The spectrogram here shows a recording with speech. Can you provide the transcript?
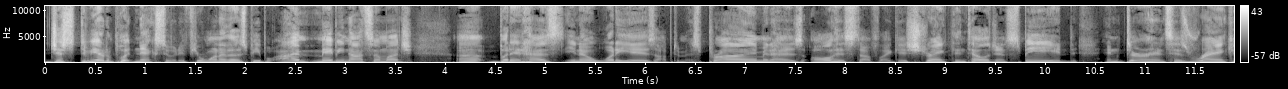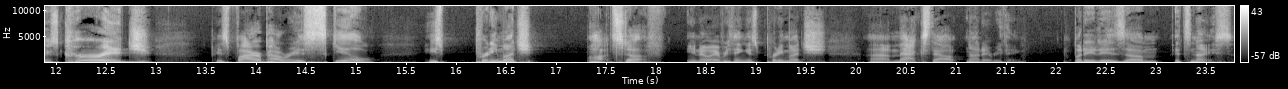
just to be able to put next to it if you're one of those people. I'm maybe not so much uh, but it has you know what he is optimus prime it has all his stuff like his strength intelligence speed endurance his rank his courage his firepower his skill. He's pretty much hot stuff you know everything is pretty much uh, maxed out not everything but it is um it's nice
